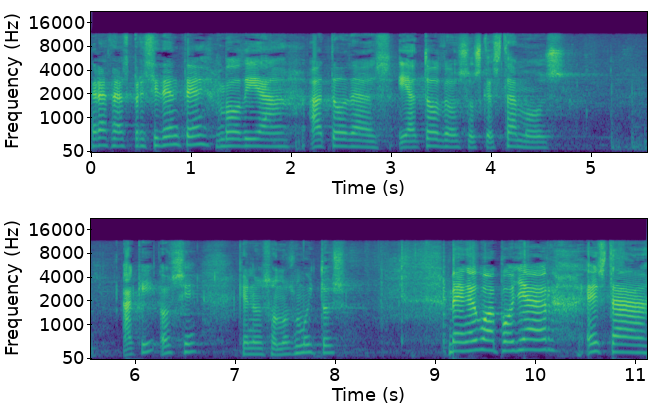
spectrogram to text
Grazas, presidente. Bo día a todas e a todos os que estamos aquí hoxe, que non somos moitos. Ben, eu vou apoiar esta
